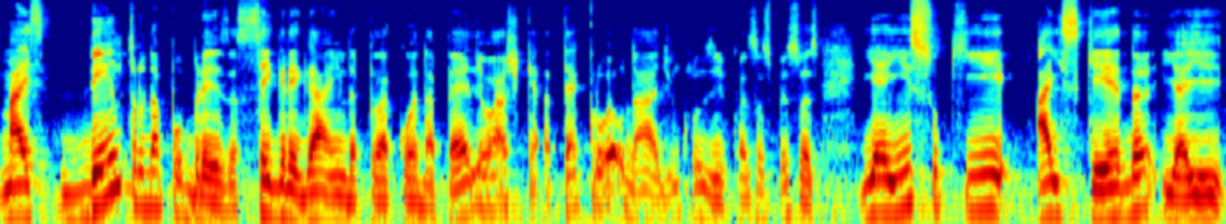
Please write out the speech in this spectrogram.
Mas dentro da pobreza, segregar ainda pela cor da pele, eu acho que é até crueldade, inclusive, com essas pessoas. E é isso que a esquerda, e aí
